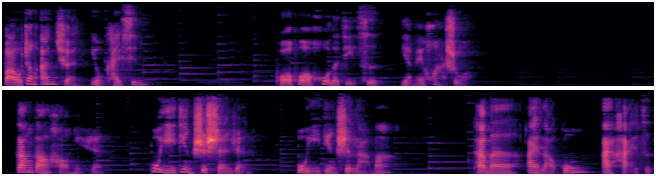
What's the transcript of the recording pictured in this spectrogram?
保证安全又开心。婆婆护了几次也没话说。刚刚好女人，不一定是神人，不一定是辣妈，她们爱老公爱孩子，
